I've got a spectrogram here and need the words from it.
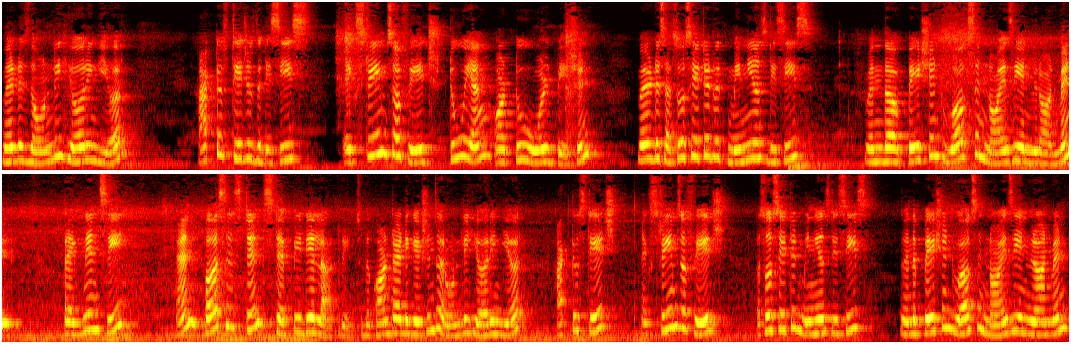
when it is the only hearing ear, active stage of the disease, extremes of age, too young or too old patient, when it is associated with Meniere's disease, when the patient works in noisy environment, pregnancy and persistent stapedial artery. So the contraindications are only hearing ear, active stage, extremes of age, associated Meniere's disease, when the patient works in noisy environment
